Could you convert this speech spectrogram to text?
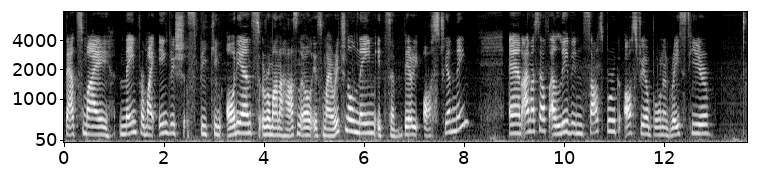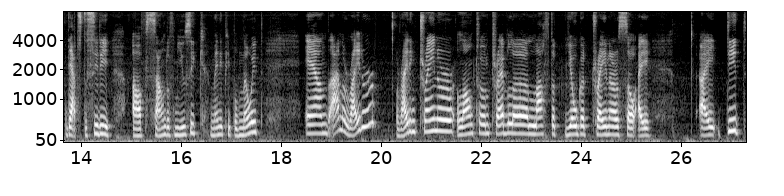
That's my name for my English speaking audience. Romana Hasenöhrl is my original name. It's a very Austrian name. And I myself, I live in Salzburg, Austria, born and raised here. That's the city of Sound of Music. Many people know it. And I'm a writer, a writing trainer, long term traveler, laughter yoga trainer. So I, I did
